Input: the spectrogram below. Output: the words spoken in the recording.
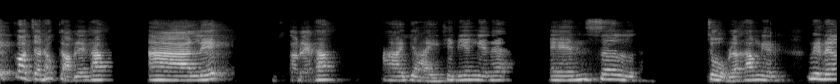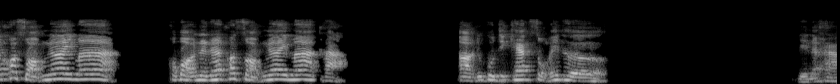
x ก็จะเท่ากับเลยครับ r เล็กกับอะไรครับ r ใหญ่แค่นี้เรียนนะ answer จบแล้วครับเรียนเรียนนะข้อสอบง่ายมากเขาบอกเนี่ยนะข้อสอบง่ายมากค่ะอ่าเดี๋ยวครูจะแคปส่งให้เธอ เดี๋ยวนะคะ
